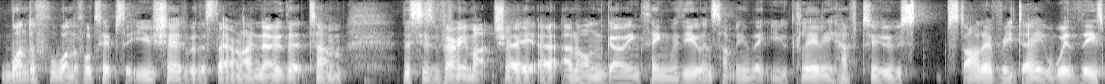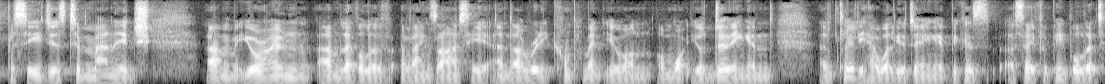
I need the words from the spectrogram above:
wonderful, wonderful tips that you shared with us there, and I know that. Um, this is very much a, a, an ongoing thing with you and something that you clearly have to start every day with these procedures to manage um, your own um, level of, of anxiety, and I really compliment you on on what you're doing and and clearly how well you're doing it. Because I say for people that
